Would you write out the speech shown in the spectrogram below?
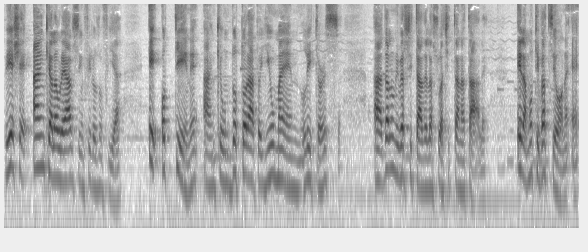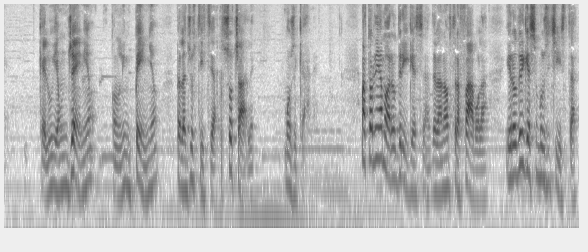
riesce anche a laurearsi in filosofia e ottiene anche un dottorato in Human Letters eh, dall'università della sua città natale e la motivazione è che lui è un genio con l'impegno per la giustizia sociale musicale. Ma torniamo a Rodriguez della nostra favola, il Rodriguez musicista,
